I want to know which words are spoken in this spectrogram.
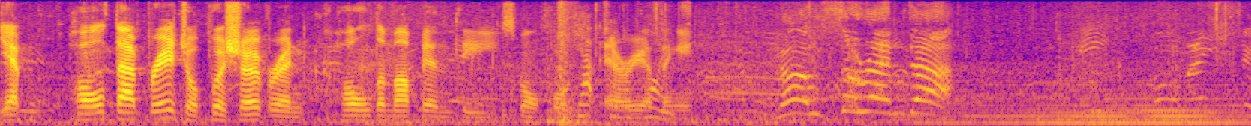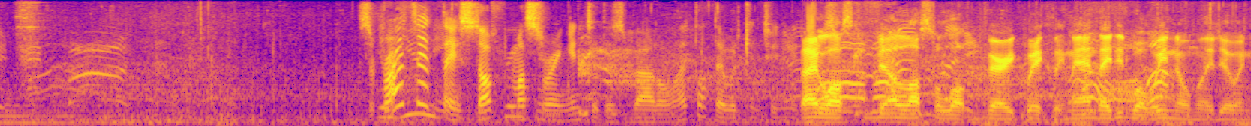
Yep. hold that bridge or push over and hold them up in the small fort Capture area thingy. No surrender! Surprised that they stopped mustering into this battle. I thought they would continue. They lost, they lost a lot very quickly, man. They did what we normally do and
